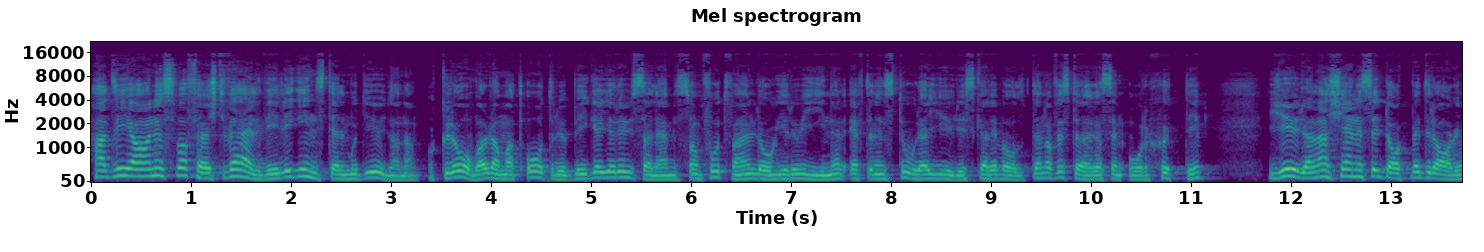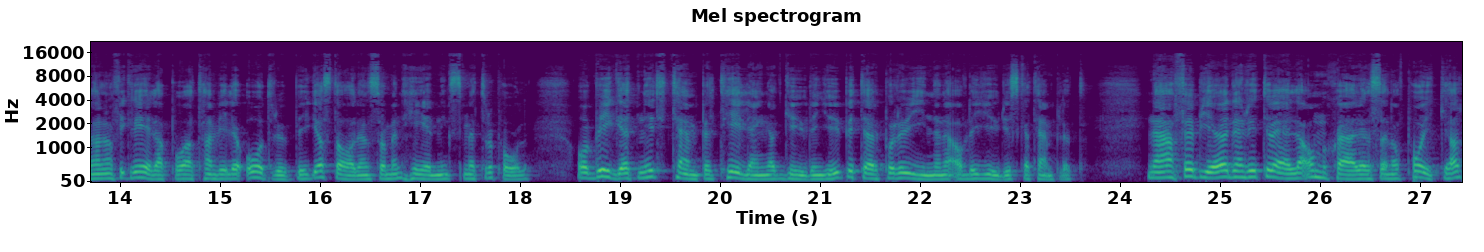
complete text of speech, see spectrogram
Hadrianus var först välvillig inställd mot judarna och lovade dem att återuppbygga Jerusalem som fortfarande låg i ruiner efter den stora judiska revolten och förstörelsen år 70. Judarna kände sig dock bedragna när de fick reda på att han ville återuppbygga staden som en hednisk metropol och bygga ett nytt tempel tillägnat guden Jupiter på ruinerna av det judiska templet. När han förbjöd den rituella omskärelsen av pojkar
